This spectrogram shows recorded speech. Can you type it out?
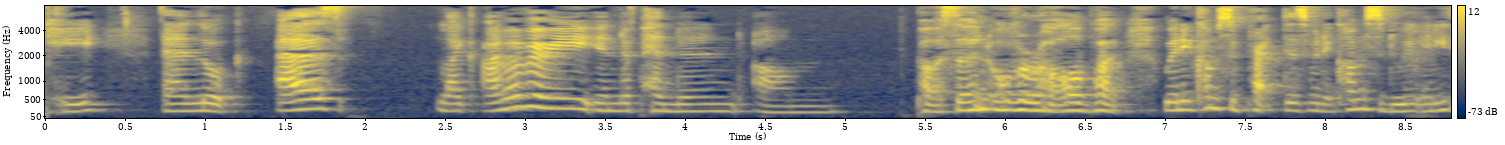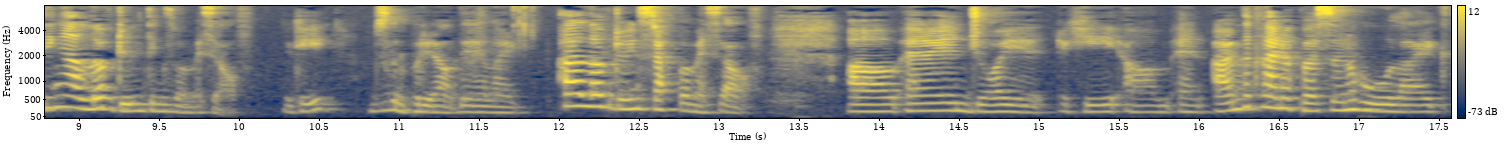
okay? And look as like i'm a very independent um, person overall but when it comes to practice when it comes to doing anything i love doing things by myself okay i'm just gonna put it out there like i love doing stuff by myself um, and I enjoy it. Okay, um, and I'm the kind of person who like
